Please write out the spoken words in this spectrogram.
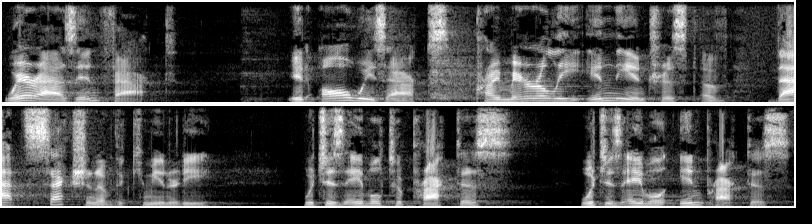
whereas, in fact, it always acts primarily in the interest of that section of the community which is able to practice, which is able in practice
